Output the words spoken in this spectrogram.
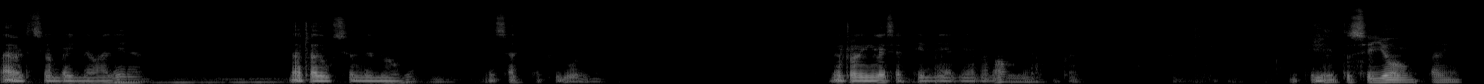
la versión Reina Valera, la traducción del Nuevo Mundo, de Santa Escritura. En otra iglesia tiene, tiene otro nombre. Entonces yo, compadre,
